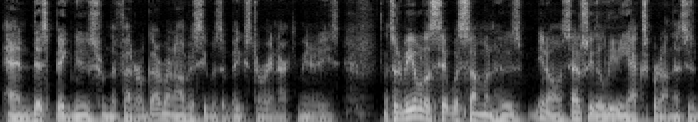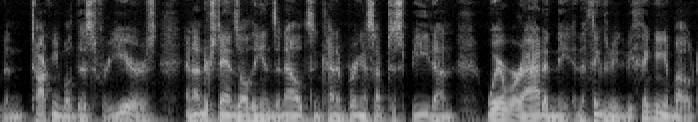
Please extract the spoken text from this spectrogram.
And this big news from the federal government obviously was a big story in our communities. And so to be able to sit with someone who's, you know, essentially the leading expert on this, who's been talking about this for years and understands all the ins and outs and kind of bring us up to speed on where we're at and the, and the things we need to be thinking about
